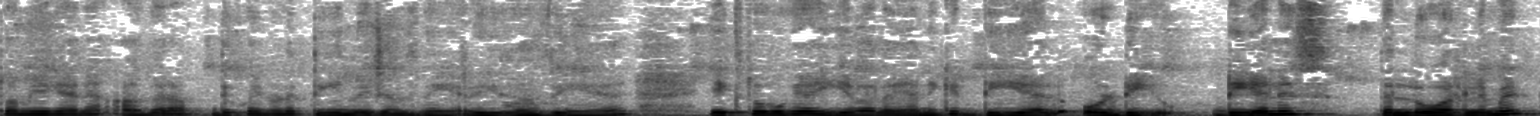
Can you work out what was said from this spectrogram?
तो हम ये कह रहे हैं, अगर आप, देखो इन्होंने तीन रीजन दिए हैं रीजन दिए हैं। एक तो हो गया ये वाला, यानी कि डी एल और D U D L is the lower limit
